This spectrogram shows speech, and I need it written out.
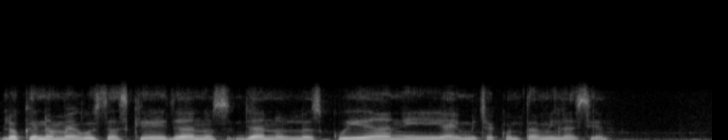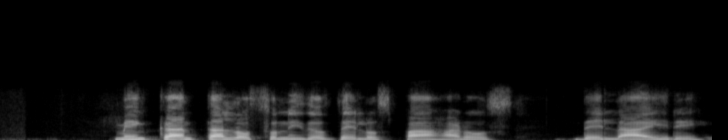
Lo que no me gusta es que ya, nos, ya no los cuidan y hay mucha contaminación. Me encantan los sonidos de los pájaros, del aire,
